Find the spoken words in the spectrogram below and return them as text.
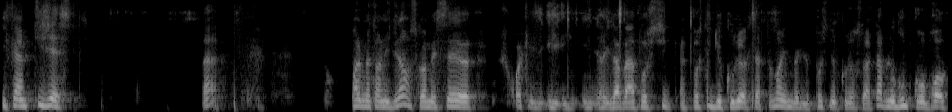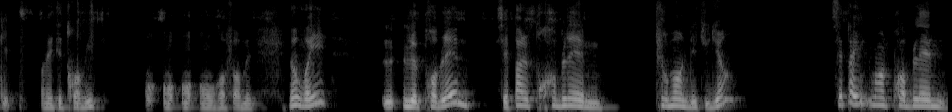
il fait un petit geste. Hein? Pas le mettre en évidence, mais c'est euh, je crois qu'il avait un post-it de couleur, simplement, il met le post-it de couleur sur la table, le groupe comprend, OK, on était trop vite, on, on, reformule. Donc, vous voyez, le problème, ce n'est pas le problème purement de l'étudiant, ce n'est pas uniquement le problème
